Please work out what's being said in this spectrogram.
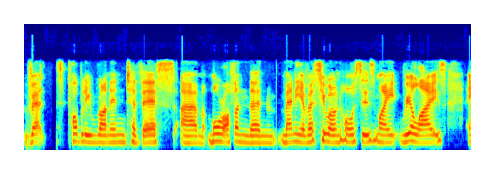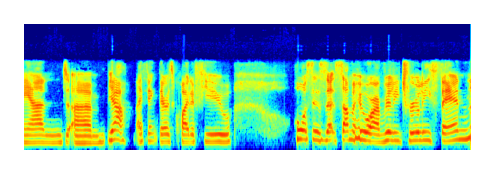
vets probably run into this um, more often than many of us who own horses might realize. And um, yeah, I think there's quite a few horses that some who are really truly thin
